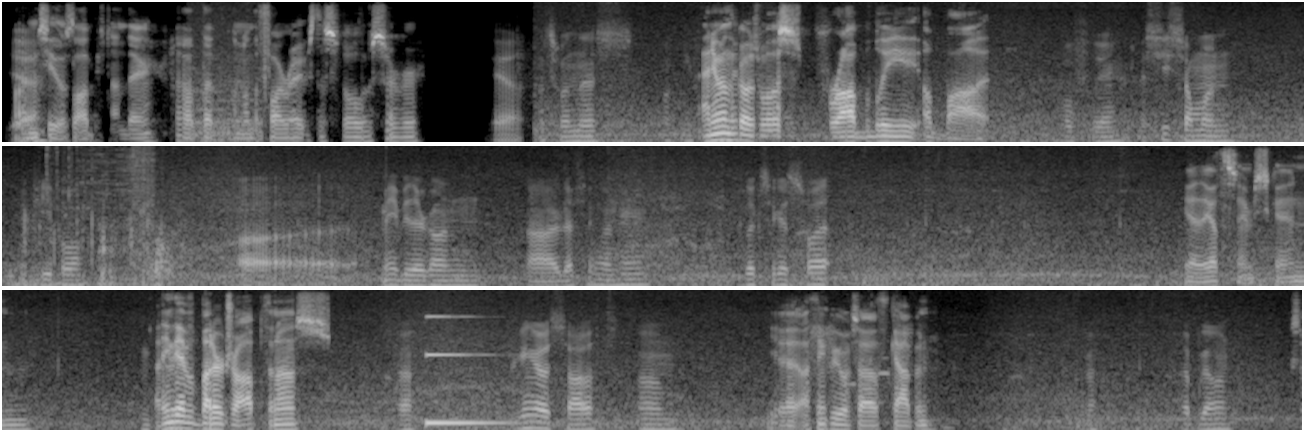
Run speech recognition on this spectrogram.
I Yeah. didn't see those lobbies down there. I thought that one on the far right was the solo server. Yeah, let's win this. Anyone that goes well, this is probably a bot. Hopefully. I see someone, people. Uh, maybe they're going. Nah, they're definitely going here. Looks like a sweat. Yeah, they got the same skin. I think they have a better drop than us. We can go south. Um, Yeah, I think we go south cabin. keep going.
